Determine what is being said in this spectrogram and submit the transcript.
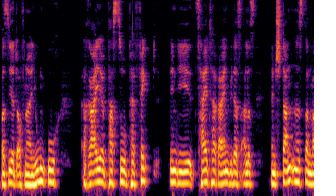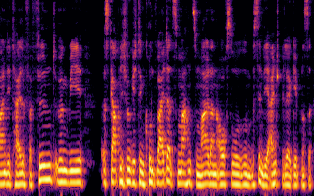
basiert auf einer Jugendbuchreihe, passt so perfekt in die Zeit herein, wie das alles entstanden ist. Dann waren die Teile verfilmt irgendwie. Es gab nicht wirklich den Grund weiterzumachen, zumal dann auch so, so ein bisschen die Einspielergebnisse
